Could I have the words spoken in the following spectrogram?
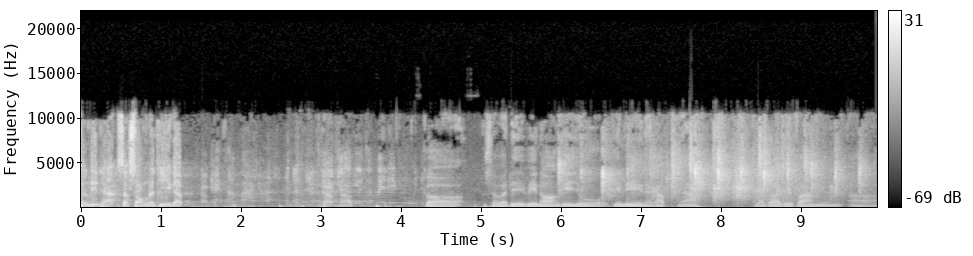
สักนิดฮะสักสองนาทีครับครับก็สวัสดีพี่น้องที่อยู่ที่นี่นะครับนะแล้วก็ที่ฟังอ่า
